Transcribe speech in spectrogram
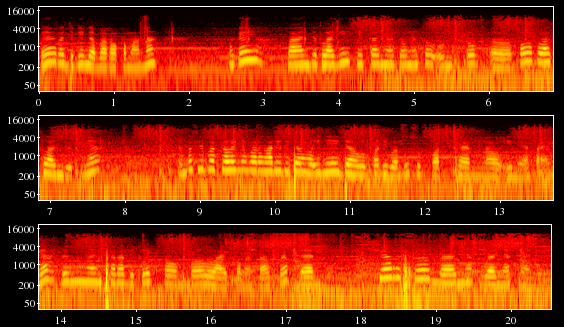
ya. Rezeki nggak bakal ke mana. Oke lanjut lagi. Kita nyocol-nyocol untuk uh, pola-pola selanjutnya dan buat kalian yang baru hadir di channel ini jangan lupa dibantu support channel ini ya sayang ya. Dengan cara diklik tombol like, comment, subscribe dan share sebanyak-banyaknya nih.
